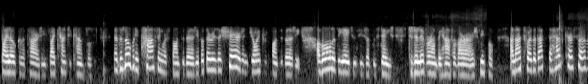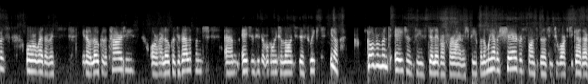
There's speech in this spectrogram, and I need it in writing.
by local authorities, by county councils. Now, there's nobody passing responsibility, but there is a shared and joint responsibility of all of the agencies of the state to deliver on behalf of our Irish people. And that's whether that's the healthcare service or whether it's, you know, local authorities or our local development um, agencies that we're going to launch this week. You know, government agencies deliver for Irish people, and we have a shared responsibility to work together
